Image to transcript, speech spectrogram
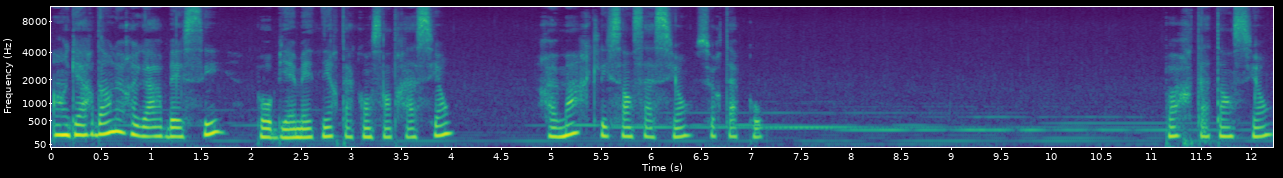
En gardant le regard baissé, pour bien maintenir ta concentration, remarque les sensations sur ta peau. Porte attention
